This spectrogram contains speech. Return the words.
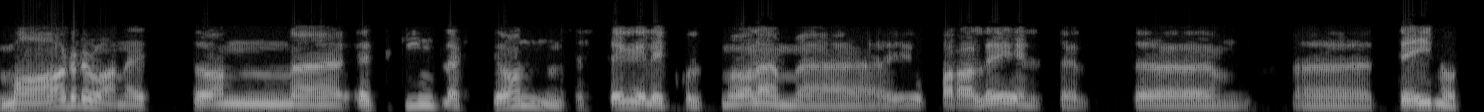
ma arvan, et on, et kindlasti on, sest tegelikult me oleme ju paralleelselt äh, äh teinud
